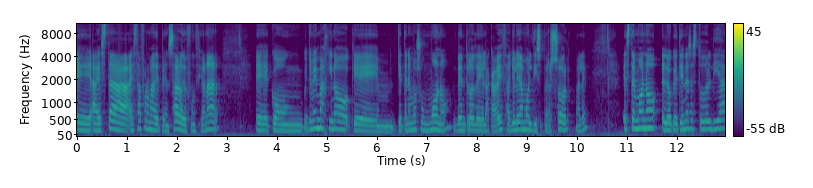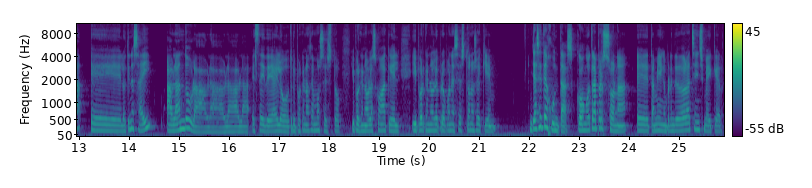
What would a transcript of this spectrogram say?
eh, a, esta, esta, forma de pensar o de funcionar eh, con... Yo me imagino que, que, tenemos un mono dentro de la cabeza, yo le llamo el dispersor, ¿vale? Este mono lo que tienes es todo el día, eh, lo tienes ahí, hablando, bla, bla, bla, bla, esta idea y lo otro, y por qué no hacemos esto, y por qué no hablas con aquel, y por qué no le propones esto no sé quién. Ya si te juntas con otra persona, también emprendedora changemaker,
